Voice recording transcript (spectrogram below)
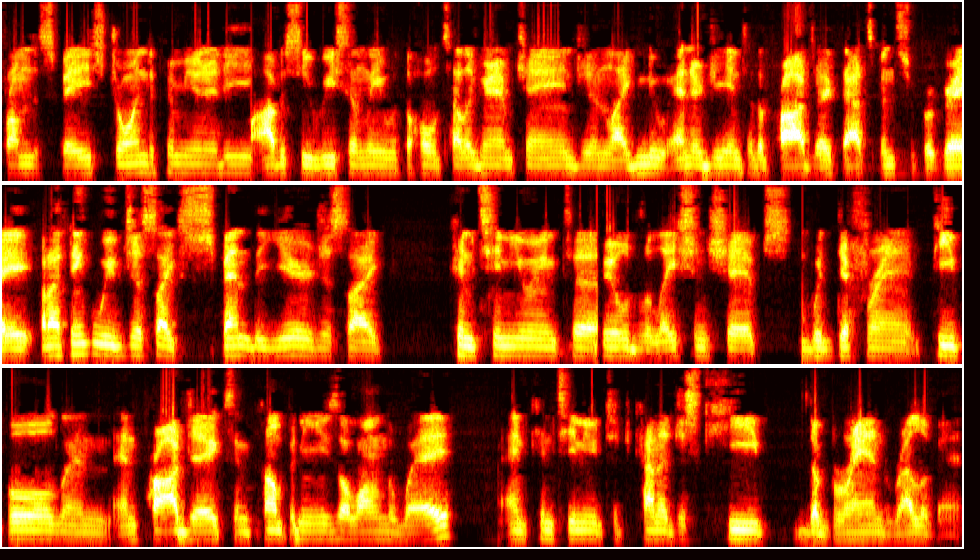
from the space join the community. Obviously recently with the whole telegram change and like new energy into the project that's been super great. But i think we've just like spent the year just like continuing to build relationships with different people and and projects and companies along the way and continue to kind of just keep the brand relevant,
